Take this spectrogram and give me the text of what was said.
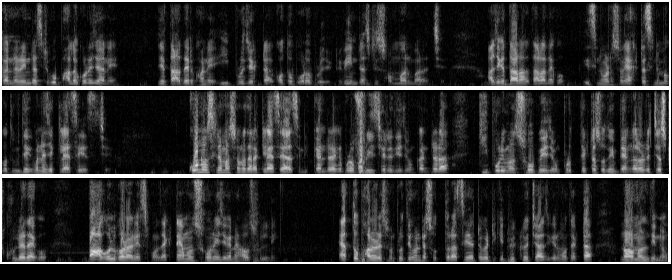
কন্নড় ইন্ডাস্ট্রি খুব ভালো করে জানে যে তাদের ক্ষণে এই প্রজেক্টটা কত বড় প্রজেক্ট এটা ইন্ডাস্ট্রির সম্মান বাড়াচ্ছে। আজকে তারা তারা দেখো, এই সিনেমাটার সঙ্গে একটা সিনেমাকে তুমি দেখবে না যে ক্লাসে এসছে। কোনো সিনেমার সঙ্গে তারা ক্লাসে আসেনি। কান্টারাকে পুরো ফ্রি ছেড়ে দিয়েছে এবং কান্টারা কী পরিমাণ শো পেয়েছে এবং প্রত্যেকটা শো তুমি ব্যাঙ্গালোরে জাস্ট খুলে দেখো, পাগল করা রেসপন্স একটা এমন শো নেই যেখানে হাউসফুল নেই। এত ভালো রেসপন্স প্রতি ঘণ্টা সত্তর আশি হাজার টাকা টিকিট বিক্রি হচ্ছে আজকের মতো একটা নর্মাল দিনেও।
